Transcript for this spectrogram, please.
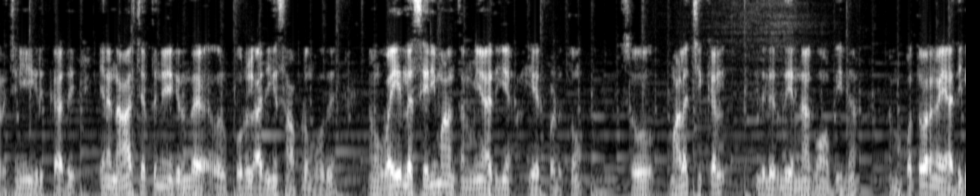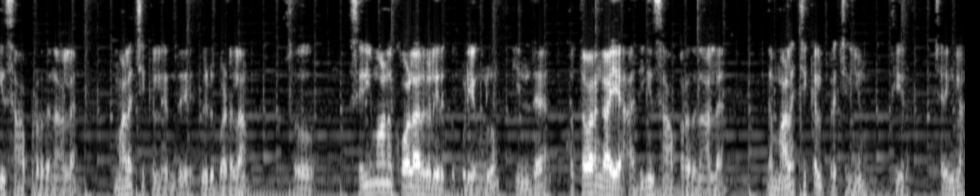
பிரச்சனையே இருக்காது. ஏன்னா நார்ச்சத்து மிகுந்த ஒரு பொருள் அதிகம் சாப்பிடும்போது நமக்கு வயிறில் செரிமான தன்மையை அதிகம் ஏற்படுத்தும். ஸோ மலச்சிக்கல் இதிலிருந்து என்னாகும் அப்படின்னா நம்ம கொத்தவரங்காயை அதிகம் சாப்பிட்றதுனால மலச்சிக்கல்லேருந்து விடுபடலாம். ஸோ செரிமான கோளாறுகள் இருக்கக்கூடியவங்களும் இந்த கொத்தவரங்காயை அதிகம் சாப்பிட்றதுனால இந்த மலச்சிக்கல் பிரச்சனையும் தீரும். சரிங்களா?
